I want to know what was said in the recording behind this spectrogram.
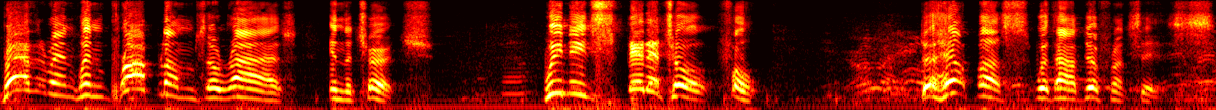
Brethren, when problems arise in the church, we need spiritual folk to help us with our differences.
